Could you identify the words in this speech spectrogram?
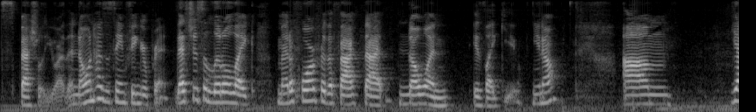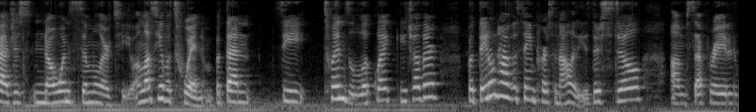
special you are. That no one has the same fingerprint. That's just a little like metaphor for the fact that no one is like you, you know? Um yeah, just no one's similar to you unless you have a twin. But then see, twins look like each other, but they don't have the same personalities. They're still um, separated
